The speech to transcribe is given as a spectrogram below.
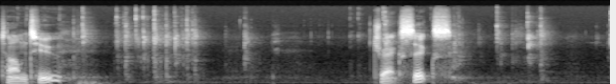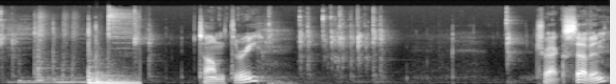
tom 2, track 6, tom 3, track 7.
